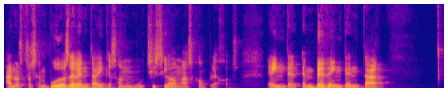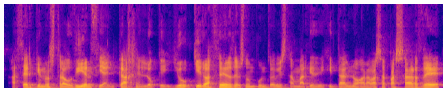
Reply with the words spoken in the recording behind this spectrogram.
a nuestros embudos de venta y que son muchísimo más complejos. E en vez de intentar hacer que nuestra audiencia encaje en lo que yo quiero hacer desde un punto de vista marketing digital, no, ahora vas a pasar de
